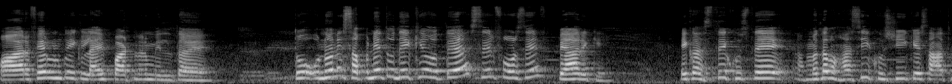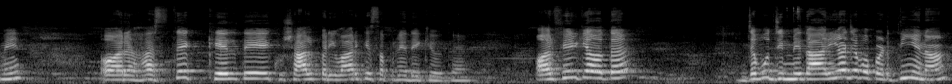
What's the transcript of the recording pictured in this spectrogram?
और फिर उनको एक लाइफ पार्टनर मिलता है तो उन्होंने सपने तो देखे होते हैं सिर्फ़ और सिर्फ़ प्यार के। एक हँसते खुशते मतलब हँसी खुशी के साथ में और हँसते, खेलते, खुशहाल परिवार के सपने देखे होते हैं। और फिर क्या होता है? जब वो जिम्मेदारियाँ जब वो पड़ती हैं ना,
